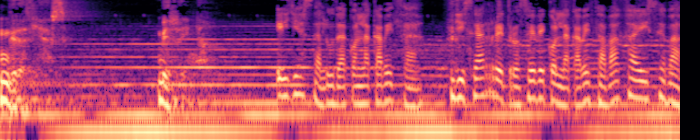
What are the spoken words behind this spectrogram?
Gracias, mi reina. Ella saluda con la cabeza. Gisar retrocede con la cabeza baja y se va.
